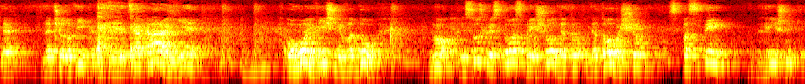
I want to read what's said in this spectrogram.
для, для чоловіка. І ця кара є огонь вічний в аду. Но Ісус Христос прийшов для того, щоб спасти грішників.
